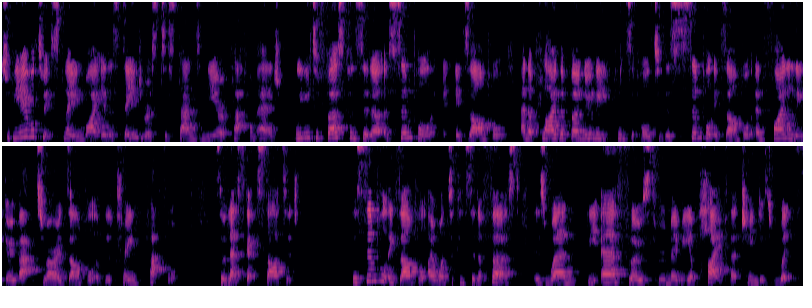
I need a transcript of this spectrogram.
To be able to explain why it is dangerous to stand near a platform edge, we need to first consider a simple example and apply the Bernoulli principle to this simple example and finally go back to our example of the train platform. So let's get started. The simple example I want to consider first is when the air flows through maybe a pipe that changes width.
